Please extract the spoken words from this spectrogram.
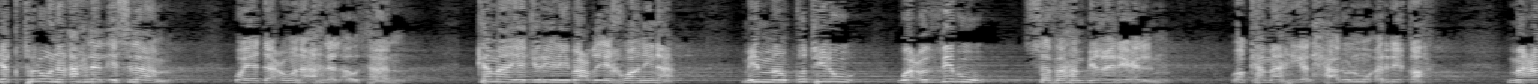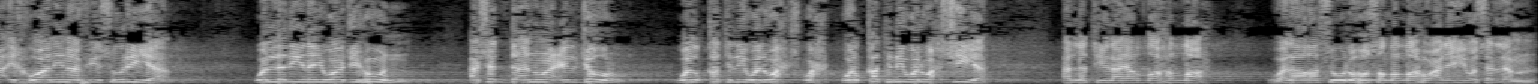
يقتلون أهل الإسلام ويدعون أهل الأوثان. كما يجري لبعض إخواننا ممن قتلوا وعذبوا سفها بغير علم. وكما هي الحال المؤرقة مع إخواننا في سوريا والذين يواجهون أشد أنواع الجور والقتل والوحش والقتل والوحشية التي لا يرضاها الله ولا رسوله صلى الله عليه وسلم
